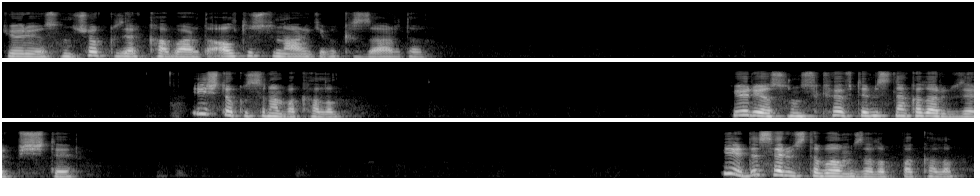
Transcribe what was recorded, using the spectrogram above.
Görüyorsunuz çok güzel kabardı. Alt üstü nar gibi kızardı. İç dokusuna bakalım. Görüyorsunuz köftemiz ne kadar güzel pişti. Bir de servis tabağımıza alıp bakalım.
